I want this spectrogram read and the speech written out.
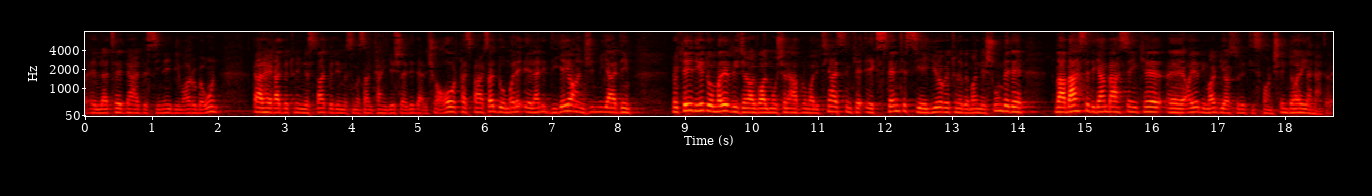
علت درد سینه بیمار رو به اون در حقیقت بتونیم نسبت بدیم. مثل مثلا تنگی شدید دریچه آورد. پس پرسد دنبال علل دیگه یا آنژین میگردیم. نکته دیگه دنبال regional wall motion abnormality هستیم که extent CAD رو بتونه به ما نشون بده و بحث دیگه هم بحث این که آیا بیمار diastolic dysfunction داره یا نداره.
